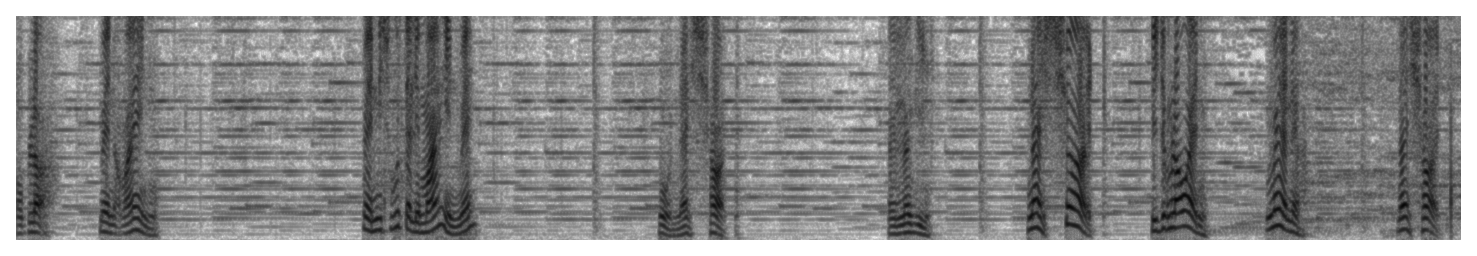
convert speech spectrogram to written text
Oh pula? Man nak main? Man ni semua tak boleh main man Oh nice shot. Lagi lagi. Nice shot. Dia jom lawan Man Nice shot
